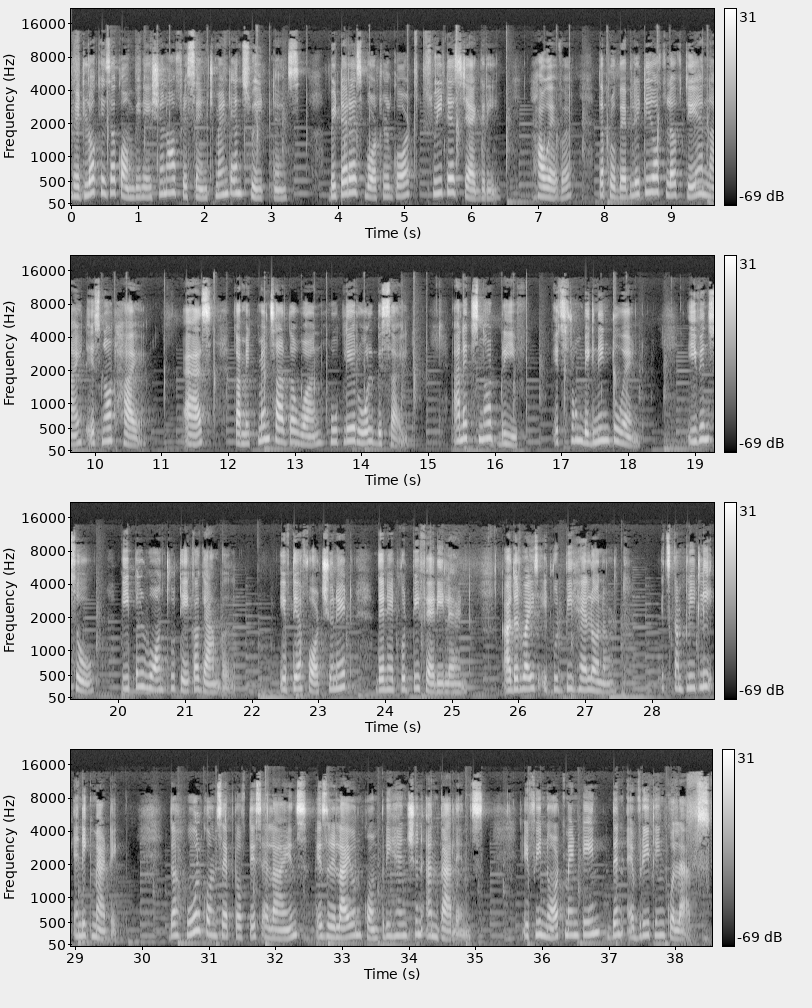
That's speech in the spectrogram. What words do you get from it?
Wedlock is a combination of resentment and sweetness, bitter as bottle gourd, sweet as jaggery. However, the probability of love day and night is not high, as commitments are the one who play role beside. And it's not brief, it's from beginning to end. Even so, people want to take a gamble. If they are fortunate, then it would be fairyland. Otherwise, it would be hell on earth. It's completely enigmatic. The whole concept of this alliance is rely on comprehension and balance. If we not maintain, then everything collapse.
